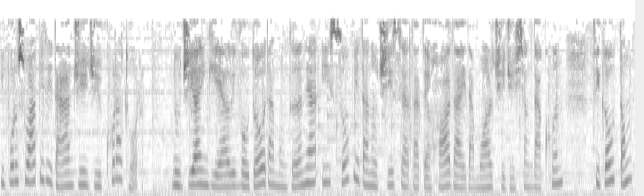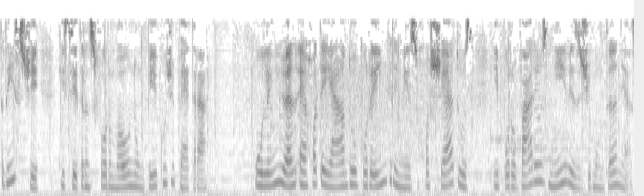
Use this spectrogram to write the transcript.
e por sua habilidade de curador. No dia em que ele voltou da montanha e soube da notícia da derrota e da morte de Xiang Kun, ficou tão triste que se transformou num bico de pedra. O Lingyuan é rodeado por íngremes rochedos e por vários níveis de montanhas.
